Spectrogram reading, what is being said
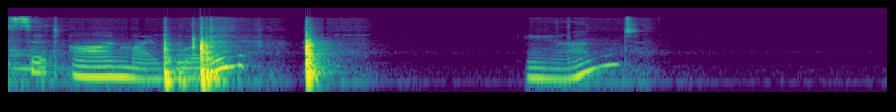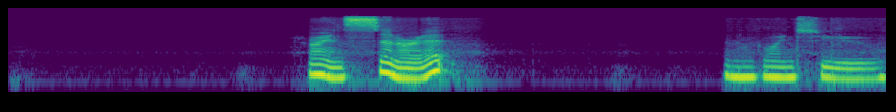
Place it on my wood and try and center it. And I'm going to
